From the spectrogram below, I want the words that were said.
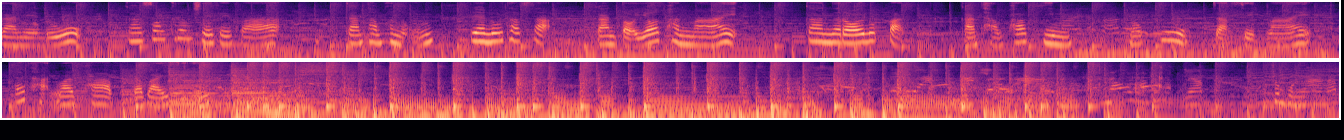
การเรียนรู้ การซ่อมเครื่องใช้ไฟฟ้า การทำขนม เรียนรู้ทักษะ การต่อยอดพันไม้ การร้อยลูกปัด การทำภาพพิมพ์ นกฮูกจากเศษไม้ และฐานวาดภาพระบายสี ลงานครับ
